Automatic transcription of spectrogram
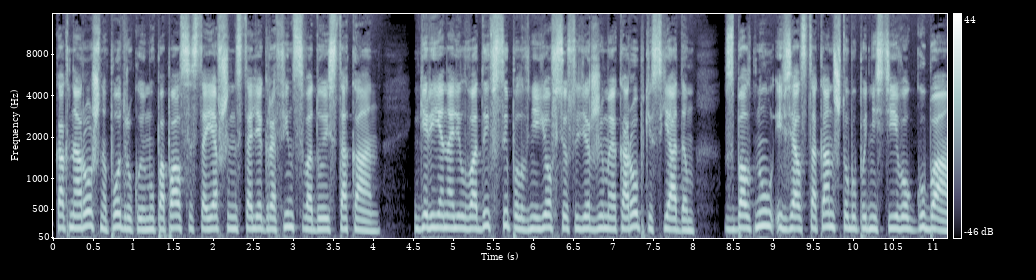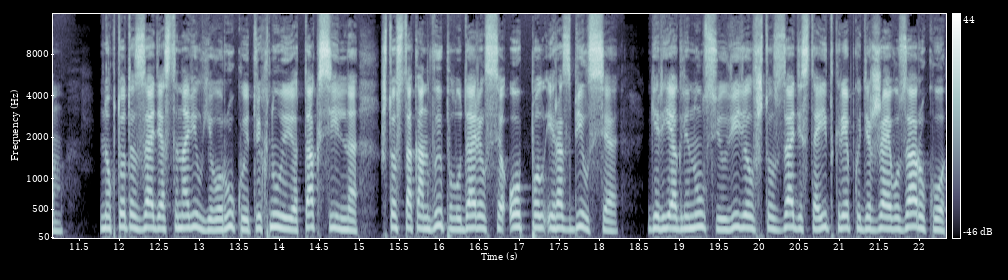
Как нарочно под руку ему попался стоявший на столе графин с водой и стакан. Гирье налил воды, всыпал в нее все содержимое коробки с ядом, взболтнул и взял стакан, чтобы поднести его к губам. Но кто-то сзади остановил его руку и тряхнул ее так сильно, что стакан выпал, ударился об пол и разбился — Герья оглянулся и увидел, что сзади стоит, крепко держа его за руку,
